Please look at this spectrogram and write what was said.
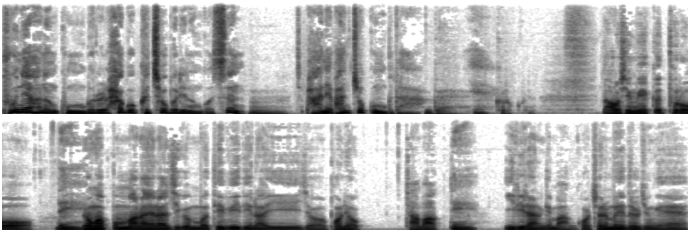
분해하는 공부를 하고 그쳐버리는 것은 음. 반의 반쪽 공부다. 네. 예. 그렇군요. 나오신 분의 끝으로 네. 영화뿐만 아니라 지금 뭐 DVD나 이 저 번역 자막 네. 일이라는 게 많고 젊은이들 중에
